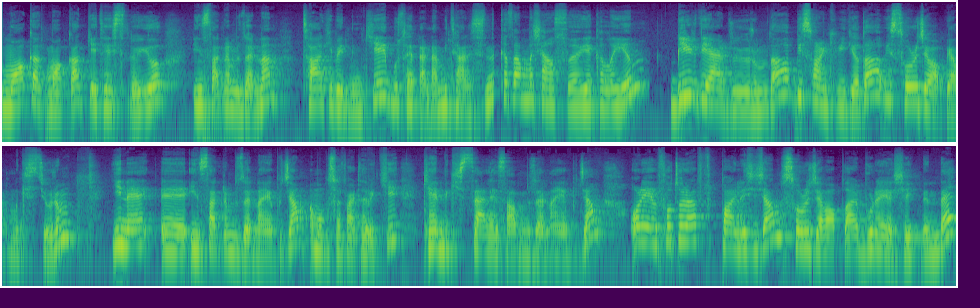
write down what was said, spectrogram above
muhakkak muhakkak Geteslo'yu Instagram üzerinden takip edin ki bu setlerden bir tanesini kazanma şansı yakalayın. Bir diğer duyurumda bir sonraki videoda bir soru cevap yapmak istiyorum. Yine e, Instagram üzerinden yapacağım ama bu sefer tabii ki kendi kişisel hesabım üzerinden yapacağım. Oraya bir fotoğraf paylaşacağım. Soru cevaplar buraya şeklinde.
